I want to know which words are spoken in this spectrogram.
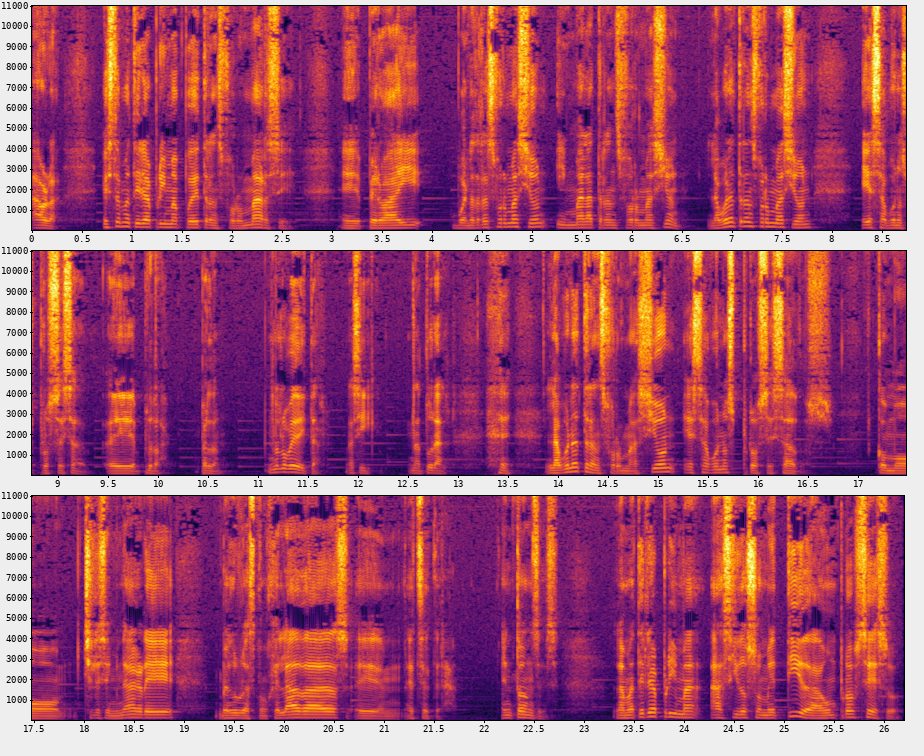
Ahora, esta materia prima puede transformarse, eh, pero hay buena transformación y mala transformación. La buena transformación es a buenos procesados. Eh, perdón, no lo voy a editar, así, natural. La buena transformación es a buenos procesados, como chiles en vinagre, verduras congeladas, eh, etc. Entonces, la materia prima ha sido sometida a un proceso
